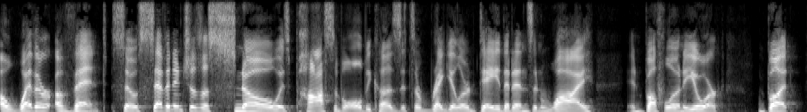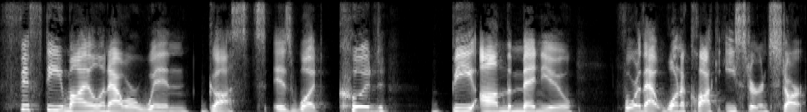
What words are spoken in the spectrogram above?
a weather event. So seven inches of snow is possible because it's a regular day that ends in Y in Buffalo, New York. But 50 mile an hour wind gusts is what could be on the menu for that one o'clock Eastern start.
